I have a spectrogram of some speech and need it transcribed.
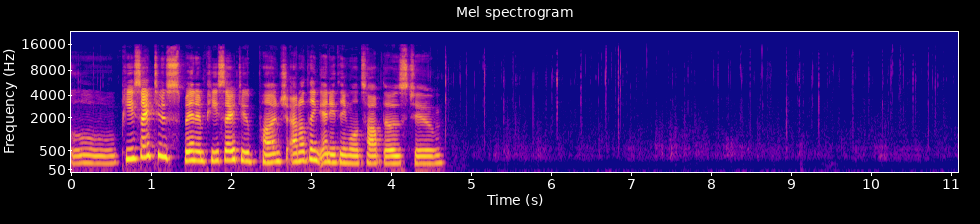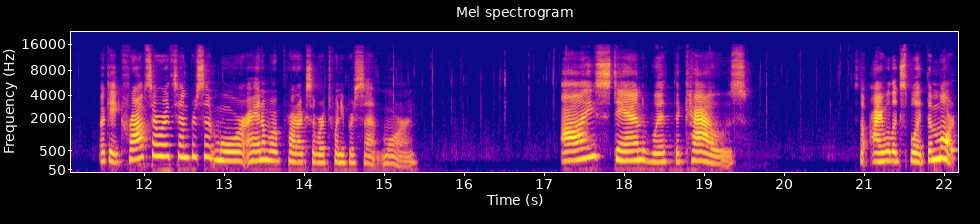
Ooh, P-Side 2 Spin and P-Side 2 Punch. I don't think anything will top those two. Okay, crops are worth 10% more, animal products are worth 20% more. I stand with the cows. So I will exploit them more.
